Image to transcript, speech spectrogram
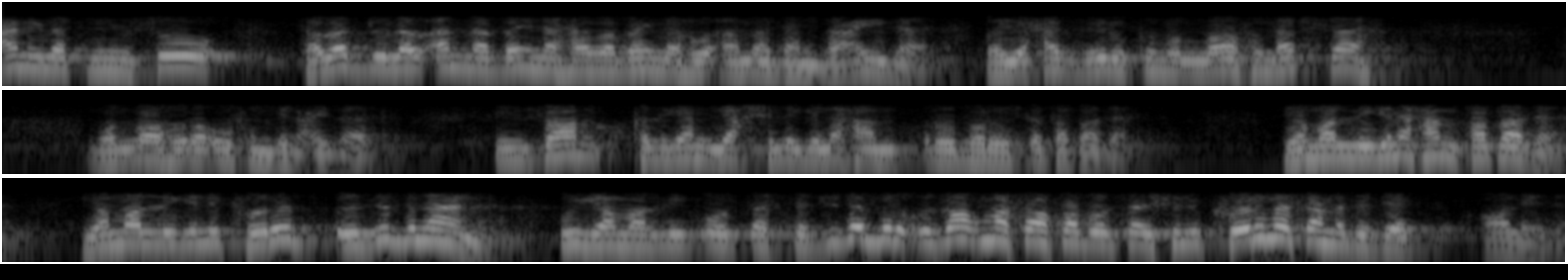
عملت من سوء تود لو أن بينها وبينه أمدا بعيدا ويحذركم الله نفسه والله رؤوف بالعباد inson qilgan yaxshiligini ham ro'barusida topadi yomonligini ham topadi. Yomonligini ko'rib o'zi bilan u yomonlik o'rtasida juda bir uzoq masofa bo'lsa shuni ko'rmasamidi deb oladi.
